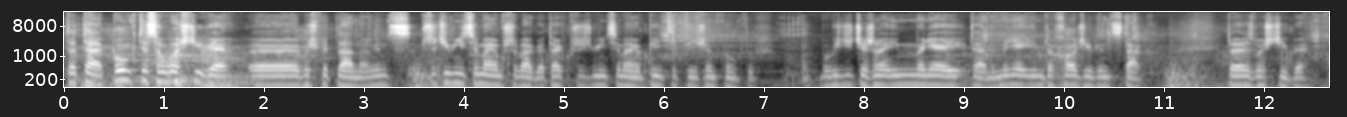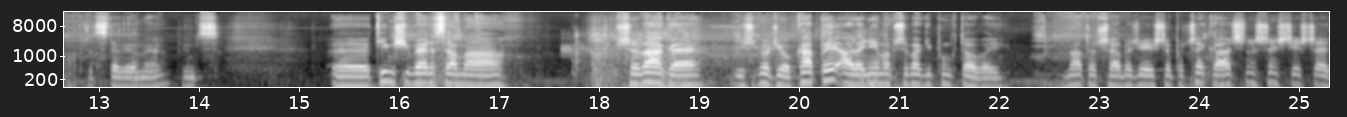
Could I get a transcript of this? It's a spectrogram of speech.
te, te punkty są właściwie e, wyświetlane, więc przeciwnicy mają przewagę, tak? Przeciwnicy mają 550 punktów. Bo widzicie, że im mniej ten, mniej im dochodzi, więc tak. To jest właściwie przedstawione, więc e, Team Siversa ma przewagę, jeśli chodzi o kapy, ale nie ma przewagi punktowej. Na to trzeba będzie jeszcze poczekać. Na szczęście jeszcze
